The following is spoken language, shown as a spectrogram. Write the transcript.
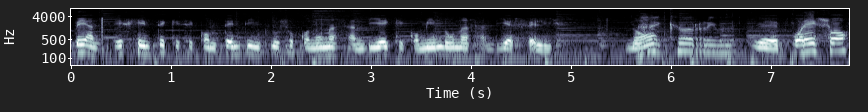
vean, es gente que se contenta incluso con una sandía y que comiendo una sandía es feliz. ¿no? Ay, qué horrible. Eh, por eso,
